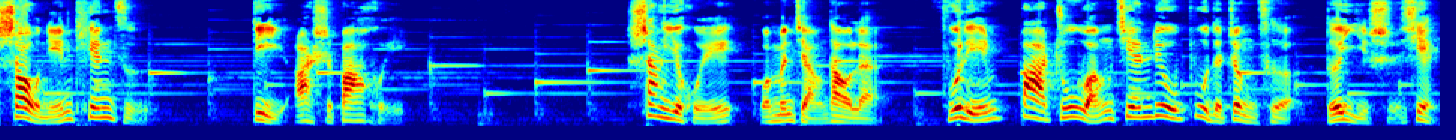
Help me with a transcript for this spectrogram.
少年天子第二十八回。上一回我们讲到了福临罢诸王兼六部的政策得以实现，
